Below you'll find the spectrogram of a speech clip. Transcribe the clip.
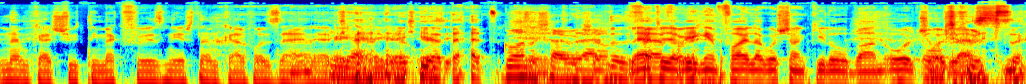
nem kell sütni, megfőzni, és nem kell hozzá igen, tehát gazdaságosan. Lehet, hogy a végén fajlagosan kilóban olcsóbb lesz. A,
